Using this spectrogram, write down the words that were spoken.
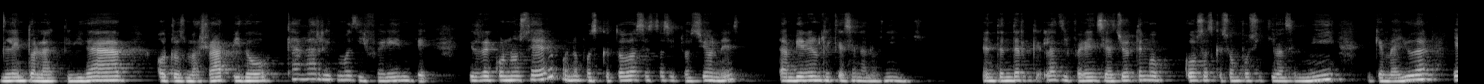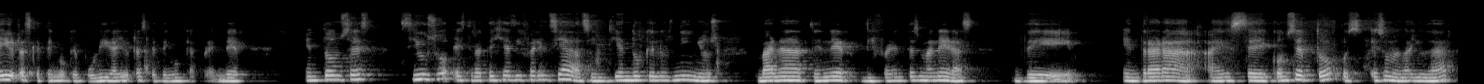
lento a la actividad, otros más rápido, cada ritmo es diferente y reconocer, bueno, pues que todas estas situaciones también enriquecen a los niños. Entender las diferencias, yo tengo cosas que son positivas en mí y que me ayudan y hay otras que tengo que pulir, hay otras que tengo que aprender. Entonces, si uso estrategias diferenciadas, entiendo que los niños van a tener diferentes maneras de entrar a, ese concepto, pues eso me va a ayudar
